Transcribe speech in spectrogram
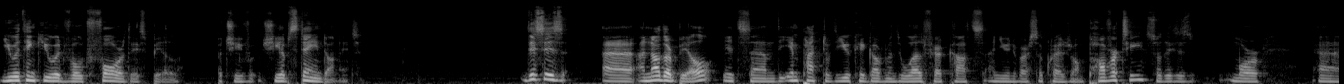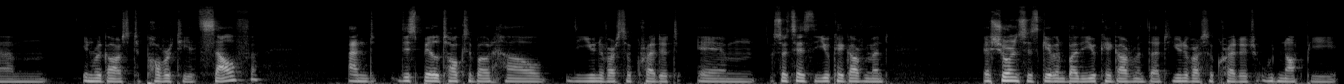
you would think you would vote for this bill but she she abstained on it. This is uh, another bill. It's um, the impact of the UK government's welfare cuts and universal credit on poverty. So this is more um, in regards to poverty itself. And this bill talks about how the universal credit um, so it says the UK government assurances given by the UK government that universal credit would not be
